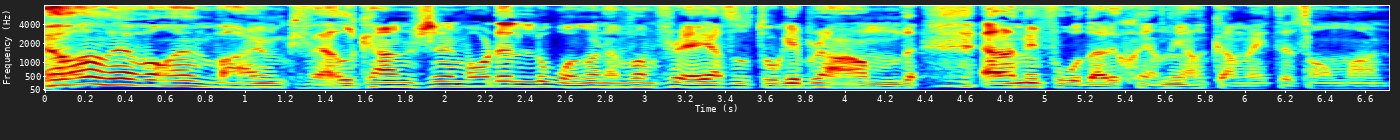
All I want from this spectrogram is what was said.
Ja, det var en varm kväll. Kanske var det lågorna från Freja som stod i brand. Eller min fodrade skinnjacka mitt i sommaren.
